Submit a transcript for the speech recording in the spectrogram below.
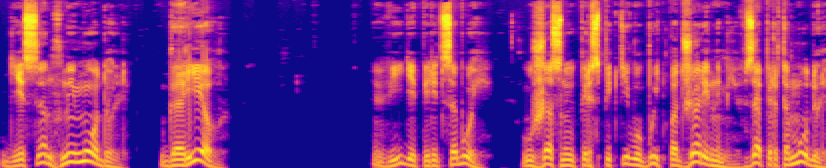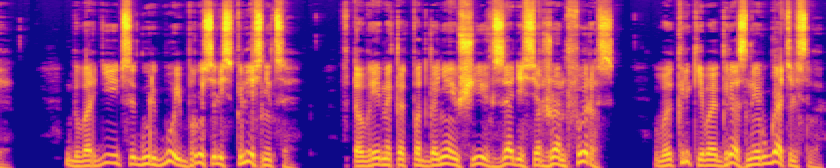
Десантный модуль горел. Видя перед собой ужасную перспективу быть поджаренными в запертом модуле, гвардейцы гурьбой бросились к лестнице, в то время как подгоняющий их сзади сержант Феррес, выкрикивая грязные ругательства,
